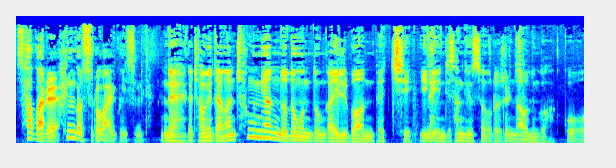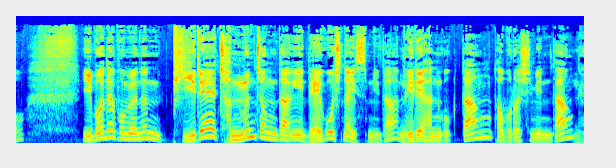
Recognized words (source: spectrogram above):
사과를 한 것으로 알고 있습니다. 네. 그러니까 정의당은 청년 노동운동가 1번 배치. 이게 네. 이제 상징성으로 그렇죠. 좀 나오는 것 같고. 이번에 보면은 비례 전문 정당이 네 곳이나 있습니다. 네. 미래한국당, 더불어시민당, 네.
